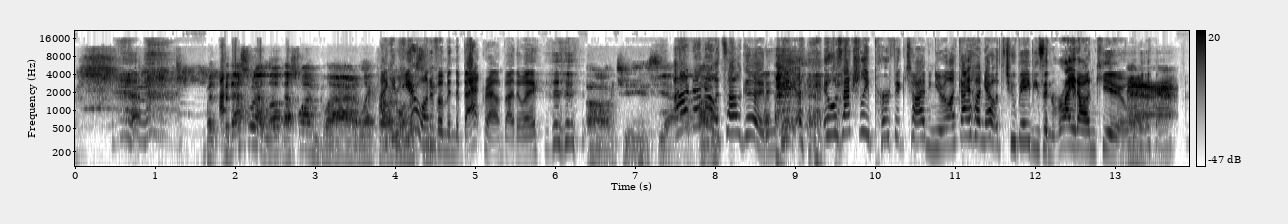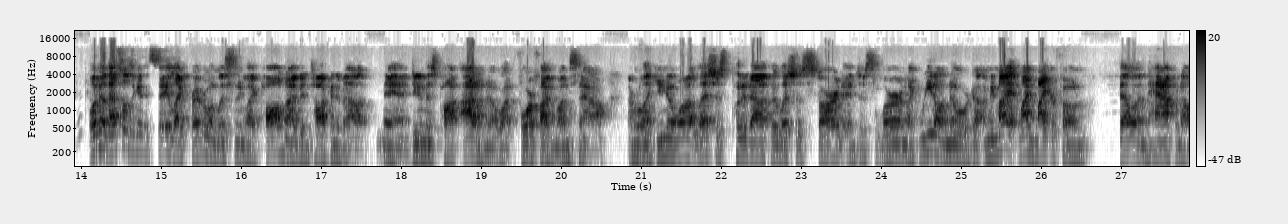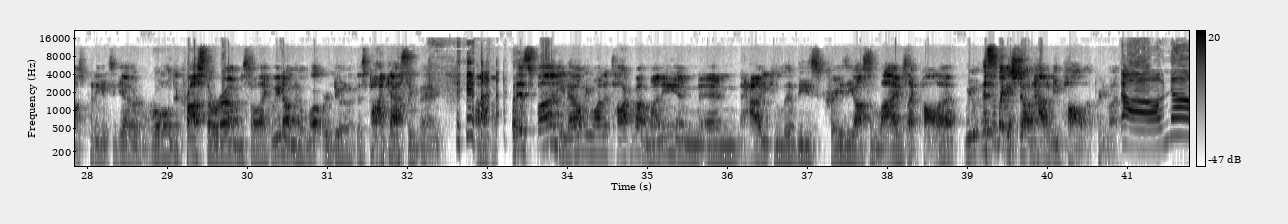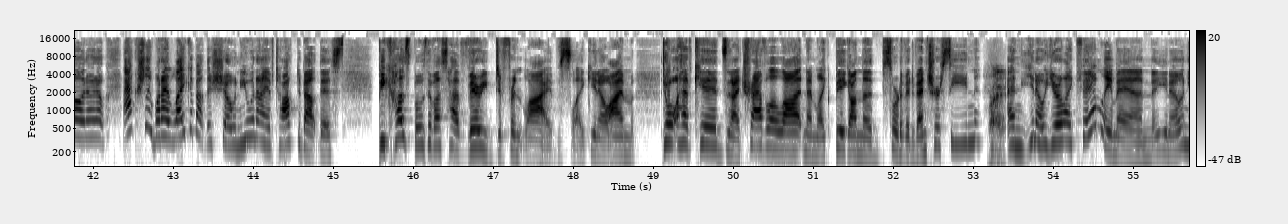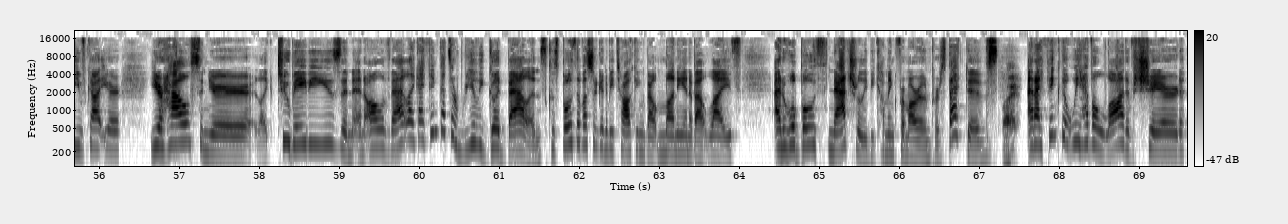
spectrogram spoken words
But but that's what I love. That's why I'm glad. Like for i can hear one of them in the background by the way Oh jeez, yeah. Oh no, no, Um, it's all good. It, it was actually perfect timing. You were like, I hung out with two babies and right on cue. well, no, that's what I was gonna say. Like for everyone listening, like Paul and I have been talking about, man, doing this pot. I don't know what four or five months now, and we're like, you know what? Let's just put it out there. Let's just start and just learn. Like we don't know what we're doing. I mean, my my microphone fell in half when I was putting it together and rolled across the room. So like we don't know what we're doing with this podcasting thing. um, but it's fun, you know. We want to talk about money and and how you can live these crazy, awesome lives like Paula. We, this is like a show on how to be Paula, pretty much. Oh, no, no, no. Actually, what I like about this show, and you and I have talked about this, because both of us have very different lives. Like, you know, I'm don't have kids and I travel a lot and I'm like big on the sort of adventure scene. Right. And you know, you're like family man, you know, and you've got your your house and your like two babies and and all of that. Like I think that's a really good balance because both of us are going to be talking about money and about life and we'll both naturally be coming from our own perspectives. Right. And I think that we have a lot of shared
